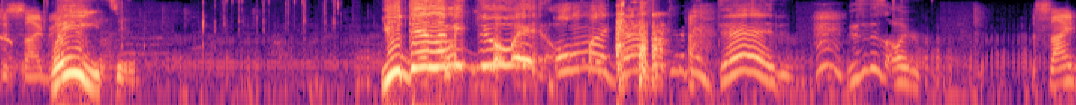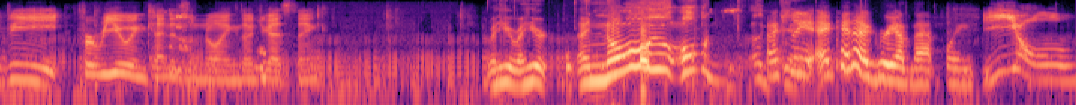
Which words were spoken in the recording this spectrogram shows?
Just side B. Wait. You did let me do it! Oh my god, you could have been dead! This is all your Side B for Ryu and Ken is annoying, don't you guys think? Right here, right here. I know oh again. Actually, I kind of agree on that point. Yo!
